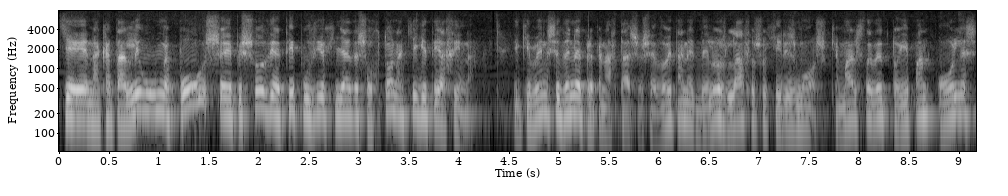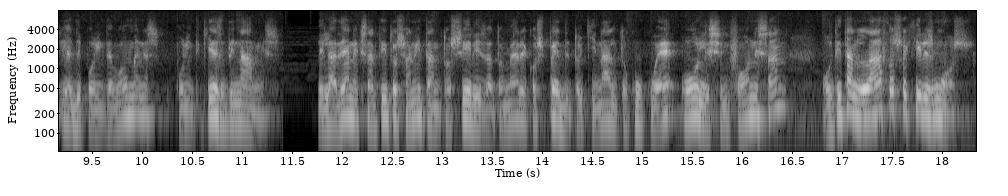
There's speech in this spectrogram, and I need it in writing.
και να καταλήγουμε πώς σε επεισόδια τύπου 2008 να καίγεται η Αθήνα. Η κυβέρνηση δεν έπρεπε να φτάσει ως εδώ, ήταν εντελώς λάθος ο χειρισμός και μάλιστα δεν το είπαν όλες οι αντιπολιτευόμενες πολιτικές δυνάμεις. Δηλαδή, ανεξαρτήτως αν ήταν το ΣΥΡΙΖΑ, το ΜΕΡΑ25, το ΚΙΝΑΛ, το ΚΚΕ, όλοι συμφώνησαν ότι ήταν λάθος ο χειρισμός.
